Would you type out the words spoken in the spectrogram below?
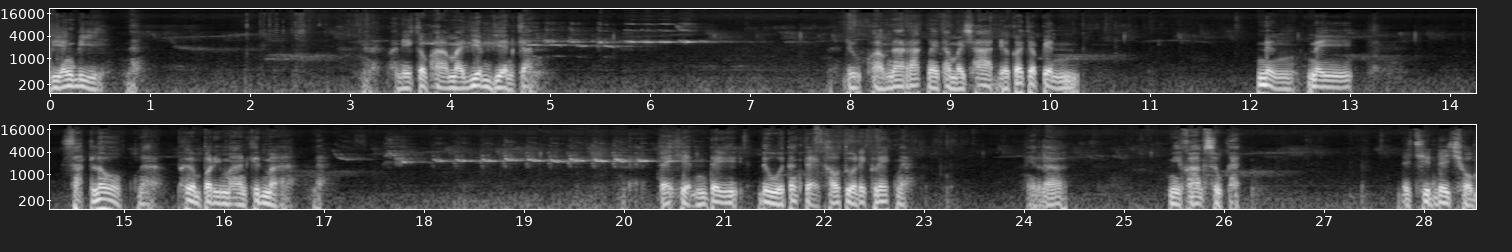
เลี้ยงดีนะนะวันนี้ก็พามาเยี่ยมเยียนกัน ดูความน่ารักในธรรมชาติ เดี๋ยวก็จะเป็น หนึ่งในสัตว์โลกนะเพิ่มปริมาณขึ้นมานะแต่เห็นได้ดูตั้งแต่เขาตัวเล็กๆนะเห็นแล้วมีความสุขฮะได้ชินได้ชม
